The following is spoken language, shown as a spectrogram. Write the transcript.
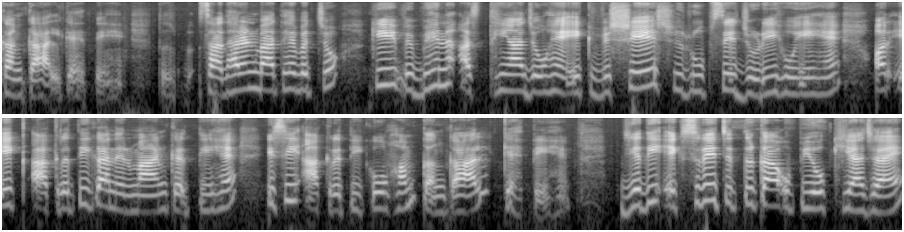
कंकाल कहते हैं। तो साधारण बात है बच्चों कि विभिन्न अस्थियाँ जो हैं एक विशेष रूप से जुड़ी हुई हैं और एक आकृति का निर्माण करती हैं। इसी आकृति को हम कंकाल कहते हैं। यदि एक्सरे चित्र का उपयोग किया जाए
